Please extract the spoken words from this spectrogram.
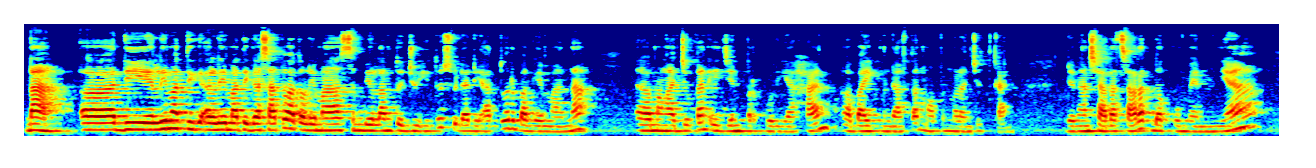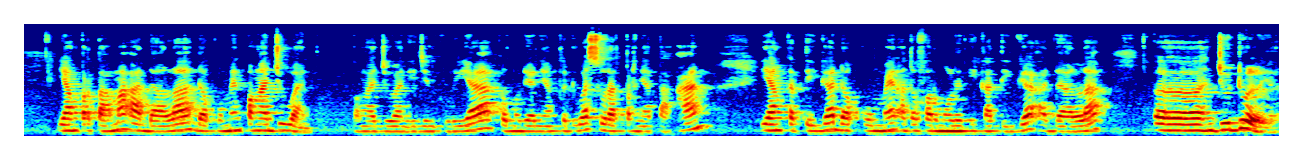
Nah, eh, di 53 531 atau 597 itu sudah diatur bagaimana eh, mengajukan izin perkuliahan eh, baik mendaftar maupun melanjutkan dengan syarat-syarat dokumennya. Yang pertama adalah dokumen pengajuan, pengajuan izin kuliah, kemudian yang kedua surat pernyataan, yang ketiga dokumen atau formulir IK3 adalah eh, judul ya,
